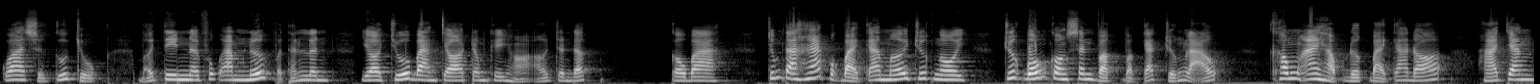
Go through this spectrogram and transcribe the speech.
qua sự cứu chuộc bởi tin nơi phúc âm nước và thánh linh do Chúa ban cho trong khi họ ở trên đất. Câu 3. Chúng ta hát một bài ca mới trước ngôi, trước bốn con sanh vật và các trưởng lão. Không ai học được bài ca đó. Hạ chăng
